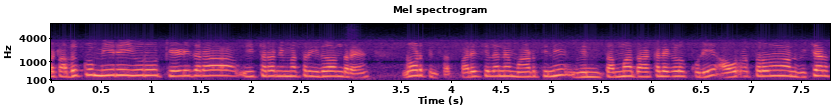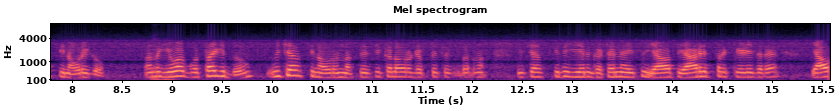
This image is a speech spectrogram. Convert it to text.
ಬಟ್ ಅದಕ್ಕೂ ಮೀರಿ ಇವರು ಕೇಳಿದಾರ, ಈ ತರ ನಿಮ್ಮ ಹತ್ರ ಇದು ಅಂದ್ರೆ ನೋಡ್ತೀನಿ ಸರ್. ಪರಿಶೀಲನೆ ಮಾಡ್ತೀನಿ. ನಿಮ್ ತಮ್ಮ ದಾಖಲೆಗಳು ಕೊಡಿ. ಅವ್ರ ಹತ್ರನೂ ನಾನು ವಿಚಾರಿಸ್ತೀನಿ ಅವರಿಗೂ. ನನಗೆ ಇವಾಗ ಗೊತ್ತಾಗಿದ್ದು ವಿಚಾರಿಸ್ತೀನಿ ಅವ್ರನ್ನ ಶಶಿಕಲಾ ಅವರು ಡೆಪ್ಟಿ ಸೆಕ್ರೆಟರಿನ ವಿಚಾರಿಸ್ತೀನಿ ಏನು ಘಟನೆ ಆಯಿತು ಯಾವ ಯಾರ ಹತ್ರ ಕೇಳಿದರೆ ಯಾವ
